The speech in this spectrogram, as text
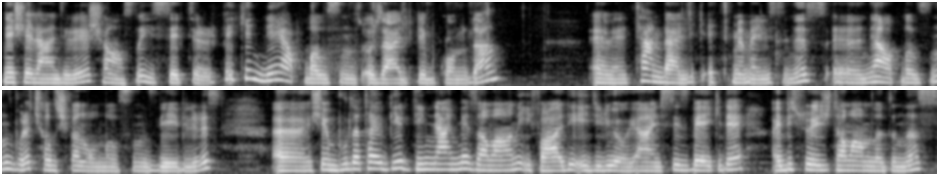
neşelendirir, şanslı hissettirir. Peki ne yapmalısınız özellikle bu konuda? Evet, tembellik etmemelisiniz. E, ne yapmalısınız? Burada çalışkan olmalısınız diyebiliriz. Ee, Şimdi burada tabii bir dinlenme zamanı ifade ediliyor. Yani siz belki de bir süreci tamamladınız.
